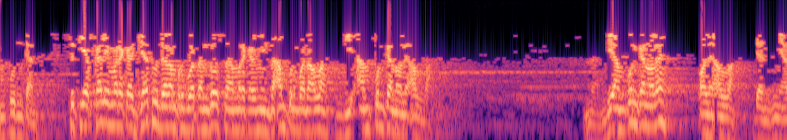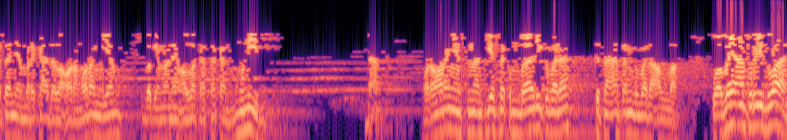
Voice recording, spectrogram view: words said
ampunkan. Setiap kali mereka jatuh dalam perbuatan dosa, mereka minta ampun pada Allah, diampunkan oleh Allah. Nah, diampunkan oleh oleh Allah dan nyatanya mereka adalah orang-orang yang sebagaimana yang Allah katakan munib. Nah, orang-orang yang senantiasa kembali kepada ketaatan kepada Allah. Wa bai'atur ridwan,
